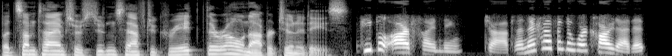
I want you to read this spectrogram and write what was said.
but sometimes her students have to create their own opportunities. People are finding jobs, and they're having to work hard at it.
